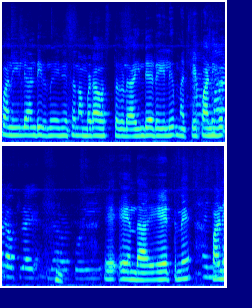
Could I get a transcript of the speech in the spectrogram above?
പണിയില്ലാണ്ട് ഇരുന്ന് കഴിഞ്ഞാൽ വെച്ചാൽ നമ്മുടെ അവസ്ഥകൾ അതിന്റെ ഇടയിൽ മറ്റേ പണികൾ എന്താ ഏട്ടനെ പണി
